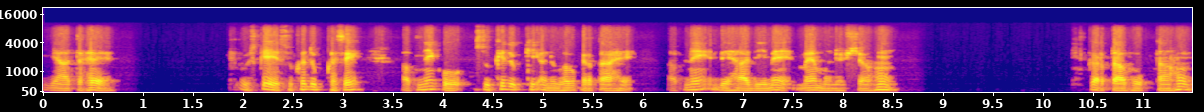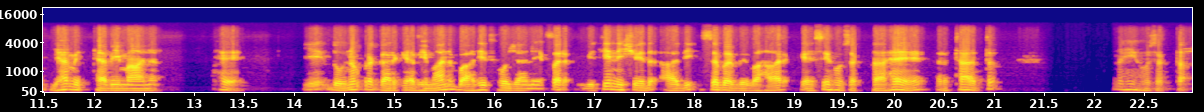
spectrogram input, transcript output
ज्ञात है। उसके सुख दुख से अपने को सुखी दुखी अनुभव करता है, अपने देहादि में मैं मनुष्य हूँ। कर्ता भोगता हूँ, यह मिथ्याभिमान है। ये दोनों प्रकार के अभिमान बाधित हो जाने पर विधि निषेध आदि सब व्यवहार कैसे हो सकता है, अर्थात नहीं हो सकता।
